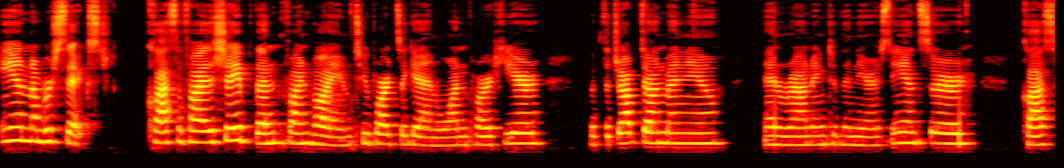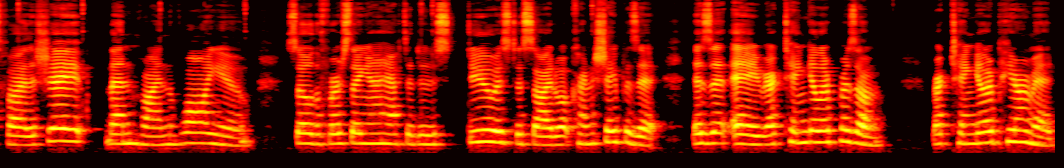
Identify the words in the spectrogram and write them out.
And number six, classify the shape, then find volume. Two parts again, one part here with the drop down menu and rounding to the nearest answer. Classify the shape, then find the volume. So the first thing I have to do is decide what kind of shape is it. Is it a rectangular prism, rectangular pyramid,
